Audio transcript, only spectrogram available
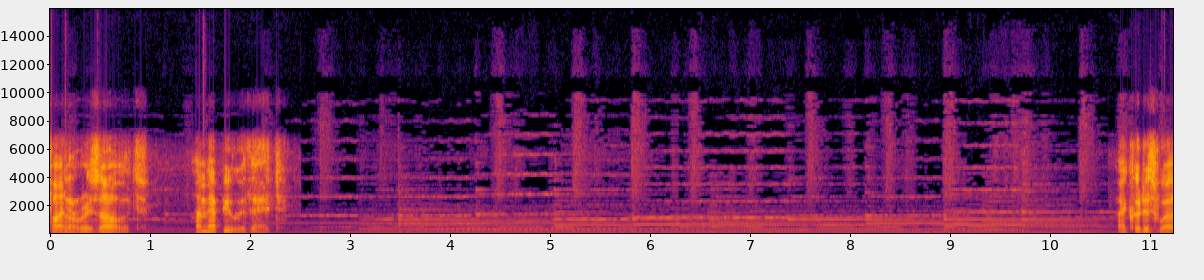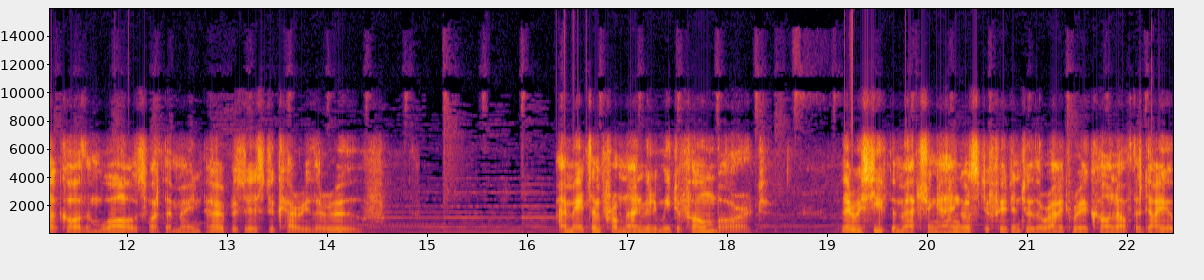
Final result. I'm happy with that. I could as well call them walls, but their main purpose is to carry the roof. I made them from 9mm foam board. They received the matching angles to fit into the right rear corner of the dio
